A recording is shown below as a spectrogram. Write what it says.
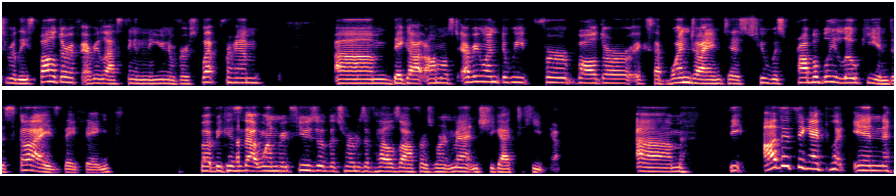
to release Balder if every last thing in the universe wept for him. Um, they got almost everyone to weep for Balder except one giantess who was probably Loki in disguise, they think. But because of that one refusal, the terms of Hel's offers weren't met and she got to keep him. Um, the other thing I put in,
